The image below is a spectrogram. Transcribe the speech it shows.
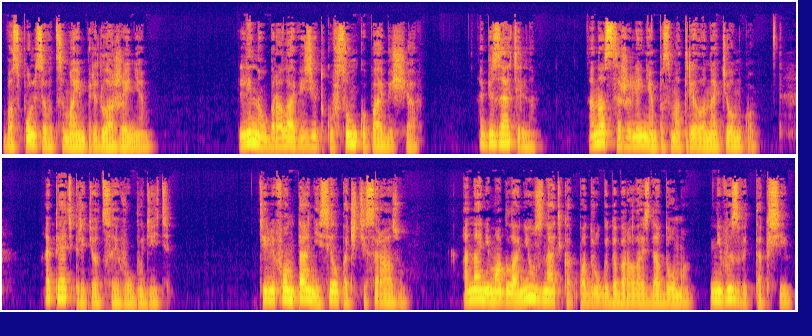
воспользоваться моим предложением». Лина убрала визитку в сумку, пообещав. «Обязательно». Она с сожалением посмотрела на Темку. Опять придется его будить. Телефон Тани сел почти сразу. Она не могла ни узнать, как подруга добралась до дома, ни вызвать такси.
